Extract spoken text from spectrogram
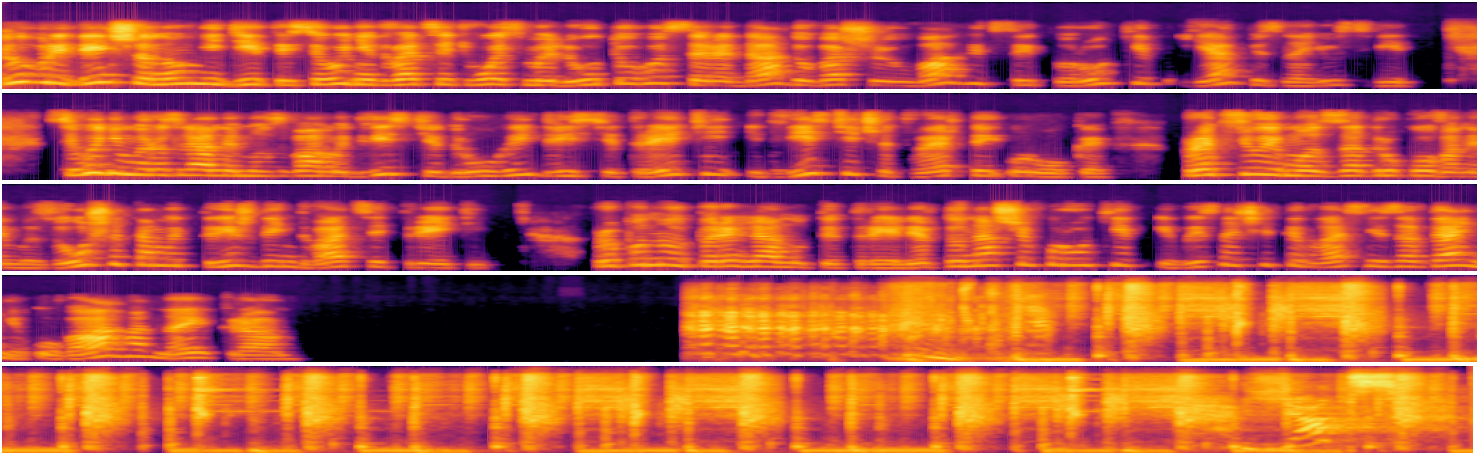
Добрий день, шановні діти. Сьогодні 28 лютого, середа, до вашої уваги цикл уроків «Я пізнаю світ». Сьогодні ми розглянемо з вами 202, 203 і 204 уроки. Працюємо з задрукованими зошитами тиждень 23. Пропоную переглянути трейлер до наших уроків і визначити власні завдання. Увага на екран.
